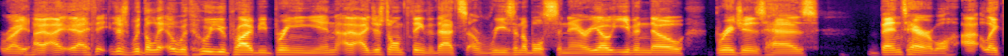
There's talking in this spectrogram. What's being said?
right? Mm-hmm. I, I, I think just with the with who you'd probably be bringing in, I, I just don't think that that's a reasonable scenario. Even though Bridges has been terrible. Uh, like,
